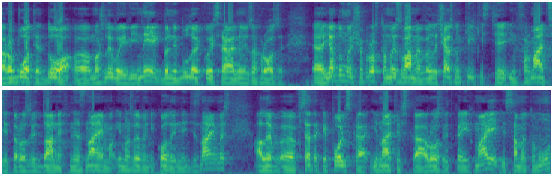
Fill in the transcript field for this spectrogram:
роботи до можливої війни, якби не було якоїсь реальної загрози? Я думаю, що просто ми з вами величезну кількість інформації та розвідданих не знаємо і, можливо, ніколи не дізнаємось. Але е, все-таки польська і натівська розвідка їх має, і саме тому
